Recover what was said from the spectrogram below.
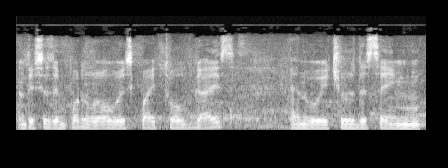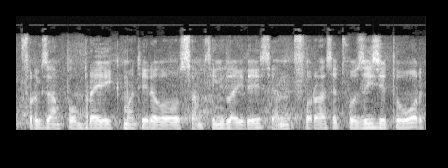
and this is important. We're always quite tall guys. And we choose the same, for example, brake material or something like this. And for us, it was easy to work.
